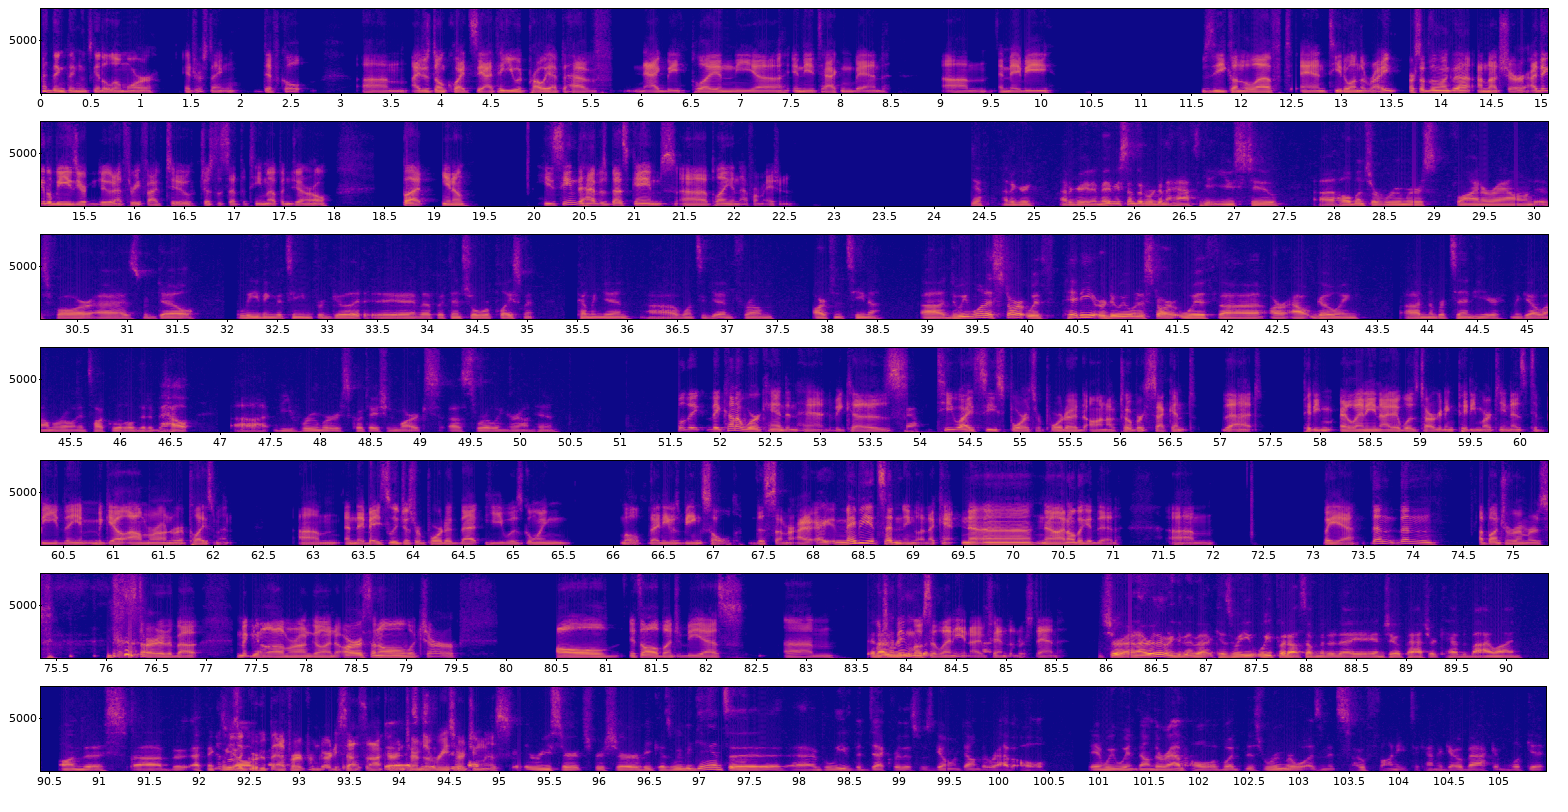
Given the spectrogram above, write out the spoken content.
I think things get a little more interesting, difficult. Um, I just don't quite see. I think you would probably have to have Nagbe play in the uh, in the attacking band, um, and maybe Zeke on the left and Tito on the right, or something like that. I'm not sure. I think it'll be easier to do in a three five two just to set the team up in general. But you know, he seemed to have his best games uh, playing in that formation. Yeah, I'd agree. I'd agree. And maybe something we're going to have to get used to. A whole bunch of rumors flying around as far as Miguel leaving the team for good and a potential replacement coming in uh, once again from Argentina. Uh, do we want to start with Pity or do we want to start with uh, our outgoing uh, number 10 here, Miguel Almiron, and talk a little bit about uh, the rumors, quotation marks, uh, swirling around him. Well, they, they kind of work hand in hand because yeah. TYC Sports reported on October 2nd that Pity Atlanta United was targeting Pity Martinez to be the Miguel Almiron replacement. Um, and they basically just reported that he was going, well, that he was being sold this summer. I, I maybe it said in England. I can't. No, uh, no, I don't think it did. Um, but yeah, then then a bunch of rumors started about Miguel Almiron going to Arsenal, which are all it's all a bunch of BS. Um, which I, I really think most Atlanta United fans understand. Sure, and I really want to get into that because we we put out something today, and Joe Patrick had the byline on this. Uh, but I think this was a group effort from Dirty South Soccer yeah, in terms of researching this. The research for sure, because we began to, I believe, the deck for this was going down the rabbit hole, and we went down the rabbit hole of what this rumor was, and it's so funny to kind of go back and look at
